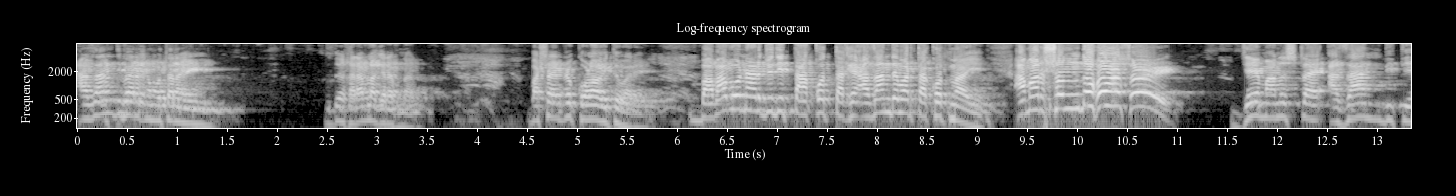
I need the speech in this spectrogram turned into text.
আজান দিবার ক্ষমতা নাই। খারাপ লাগে আপনার। বাসায় একটু কড়া হইতে পারে। বাবা বোনার যদি তাকত থাকে, আজান দেবার তাকত নাই। আমার সন্দেহ আছে। যে মানুষটাই আজান দিতে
